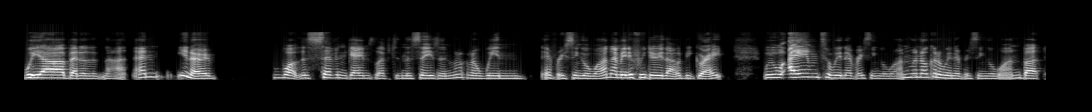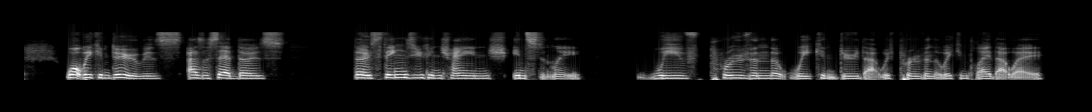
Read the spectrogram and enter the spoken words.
We are better than that, and you know what there's seven games left in the season we're not going to win every single one. I mean if we do that would be great. We will aim to win every single one. We're not going to win every single one but what we can do is as i said those those things you can change instantly. We've proven that we can do that. We've proven that we can play that way.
